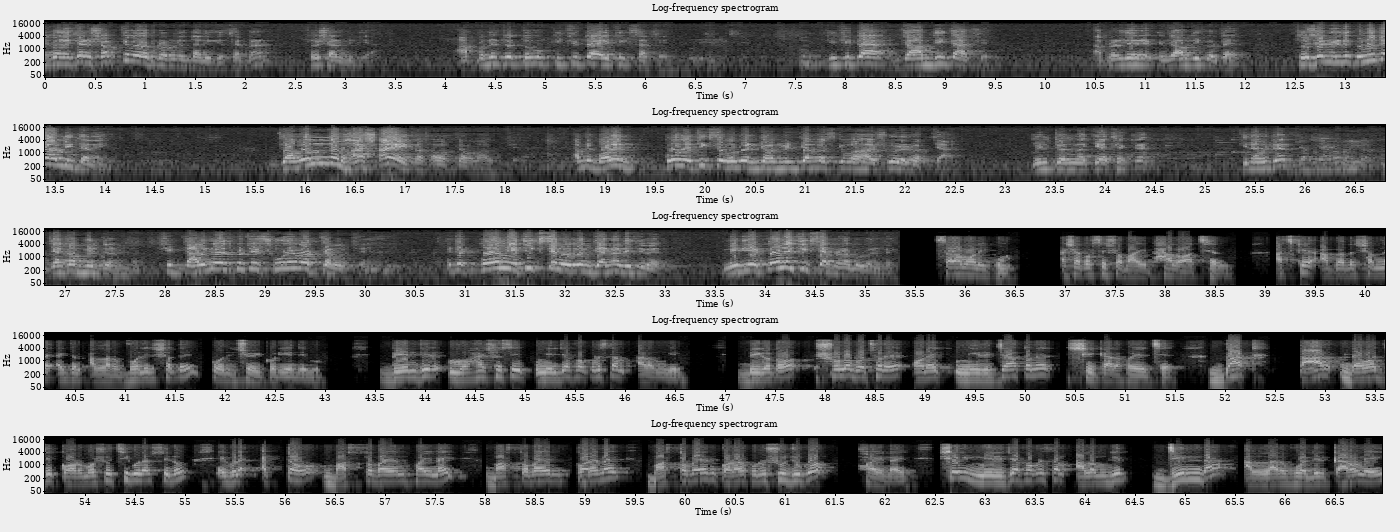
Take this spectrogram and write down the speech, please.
এখন এখানে সবচেয়ে বড় প্রবলেম দাঁড়িয়ে গেছে আপনার সোশ্যাল মিডিয়া আপনাদের তো তবু কিছুটা এথিক্স আছে, কিছুটা জবাবদিহিতা আছে। আপনাদের জবাবদি করতে হয় সোশ্যাল মিডিয়াতে কোনো জবাবদিহিতা নেই। জঘন্য ভাষায় কথাবার্তা বলা হচ্ছে। আপনি বলেন, কোন এথিক্সে বলবেন, যখন মির্জা আব্বাসকে বলা হয় সুরের বাচ্চা। মিল্টন নাকি আছে একটা? কি নাম ওটার? জ্যাকব মিল্টন সে গালিগালাজ করছে, সুরের বাচ্চা বলছে। এটা কোন এথিক্সে বলবেন জার্নালিজমের? মিডিয়ার কোন এথিক্সে আপনারা বলবেন এটা? সালাম আলাইকুম। আশা করছি সবাই ভালো আছেন। আজকে আপনাদের সামনে একজন আল্লাহর বলির সাথে পরিচয় করিয়ে দেব। বিএনপির মহাসচিব মির্জা ফখরুল ইসলাম আলমগীর। বিগত ষোলো বছরে অনেক নির্যাতনের শিকার হয়েছে। বাট তার দেওয়ার যে কর্মসূচি গুলা ছিল, এগুলা একটাও বাস্তবায়ন হয় নাই, বাস্তবায়ন করে নাই, বাস্তবায়ন করার কোনো সুযোগও হয় নাই। সেই মির্জা ফখরুল ইসলাম আলমগীর জিন্দা আল্লাহর বলির কারণেই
